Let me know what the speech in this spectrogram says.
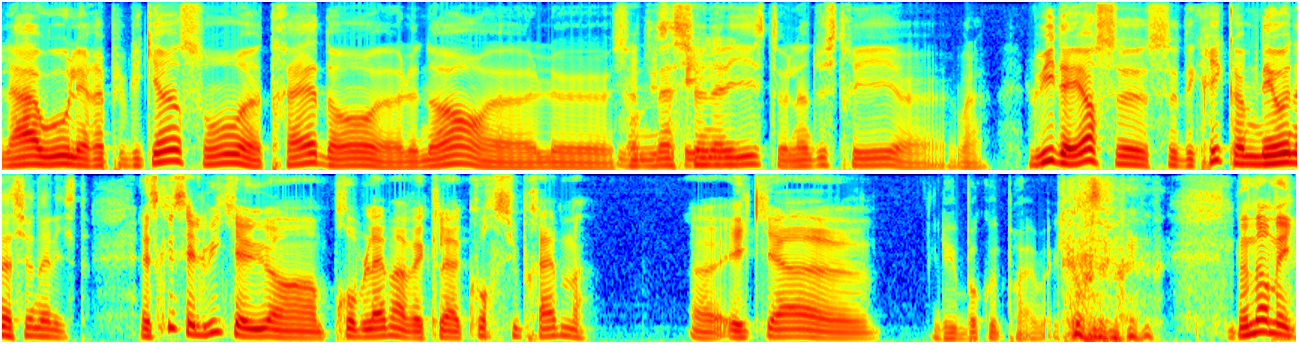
Là où les républicains sont euh, très dans euh, le Nord, euh, le, sont L'industrie. nationalistes, l'industrie, voilà. Lui, d'ailleurs, se, se décrit comme néo-nationaliste. Est-ce que c'est lui qui a eu un problème avec la Cour suprême euh, et qui a euh, Il a eu beaucoup de problèmes avec les suprême. Non, non, mais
